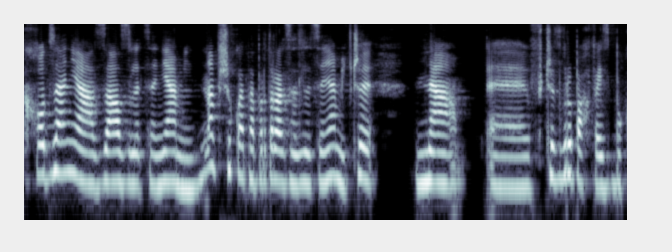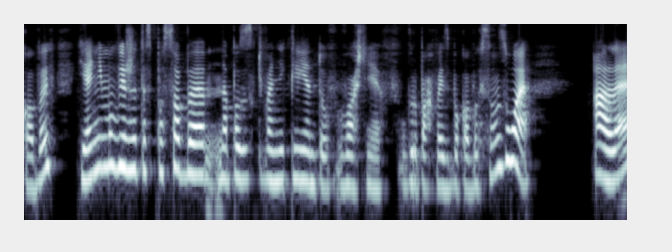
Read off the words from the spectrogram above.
chodzenia za zleceniami, na przykład na portalach ze zleceniami, czy na czy w grupach facebookowych. Ja nie mówię, że te sposoby na pozyskiwanie klientów właśnie w grupach facebookowych są złe, ale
